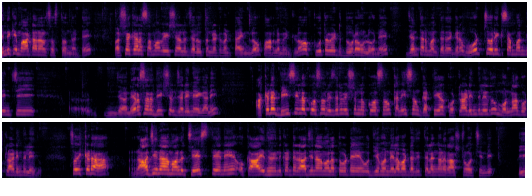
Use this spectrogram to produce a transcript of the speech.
ఎందుకే మాట అనాల్సి వస్తుందంటే వర్షాకాల సమావేశాలు జరుగుతున్నటువంటి టైంలో పార్లమెంట్లో కూతవేటు దూరంలోనే జంతర్ మంతర్ దగ్గర ఓట్ చోరీకి సంబంధించి నిరసన దీక్షలు జరిగినాయి కానీ అక్కడే బీసీల కోసం రిజర్వేషన్ల కోసం కనీసం గట్టిగా కొట్లాడింది లేదు మొన్న కొట్లాడింది లేదు. సో ఇక్కడ రాజీనామాలు చేస్తేనే ఒక ఆయుధం. ఎందుకంటే రాజీనామాలతోటే ఉద్యమం నిలబడ్డది తెలంగాణ రాష్ట్రం వచ్చింది. ఈ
